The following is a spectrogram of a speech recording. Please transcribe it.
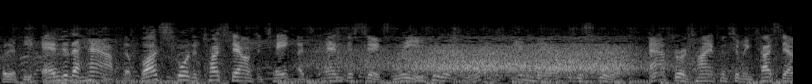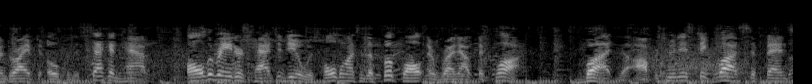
But at the end of the half, the Bucs scored a touchdown to take a 10 to 6 lead. Right in there for the score. After a time-consuming touchdown drive to open the second half, all the Raiders had to do was hold on to the football and run out the clock. But the opportunistic Bucs defense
